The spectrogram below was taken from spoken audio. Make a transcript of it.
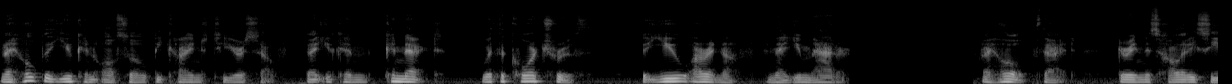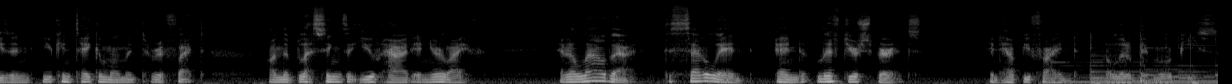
And I hope that you can also be kind to yourself, that you can connect with the core truth that you are enough and that you matter. I hope that during this holiday season you can take a moment to reflect on the blessings that you've had in your life and allow that to settle in and lift your spirits and help you find a little bit more peace.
